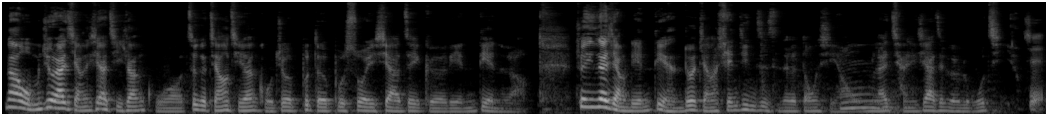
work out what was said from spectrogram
那我们就来讲一下集团股哦。这个讲到集团股，就不得不说一下这个联电了。最近在讲联电，很多人讲到先进制程这个东西啊、嗯，我们来讲一下这个逻辑。是，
